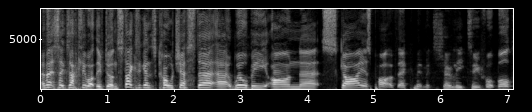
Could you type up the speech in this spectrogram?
and that's exactly what they've done. Stags against Colchester uh, will be on uh, Sky as part of their commitment to show League Two football.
